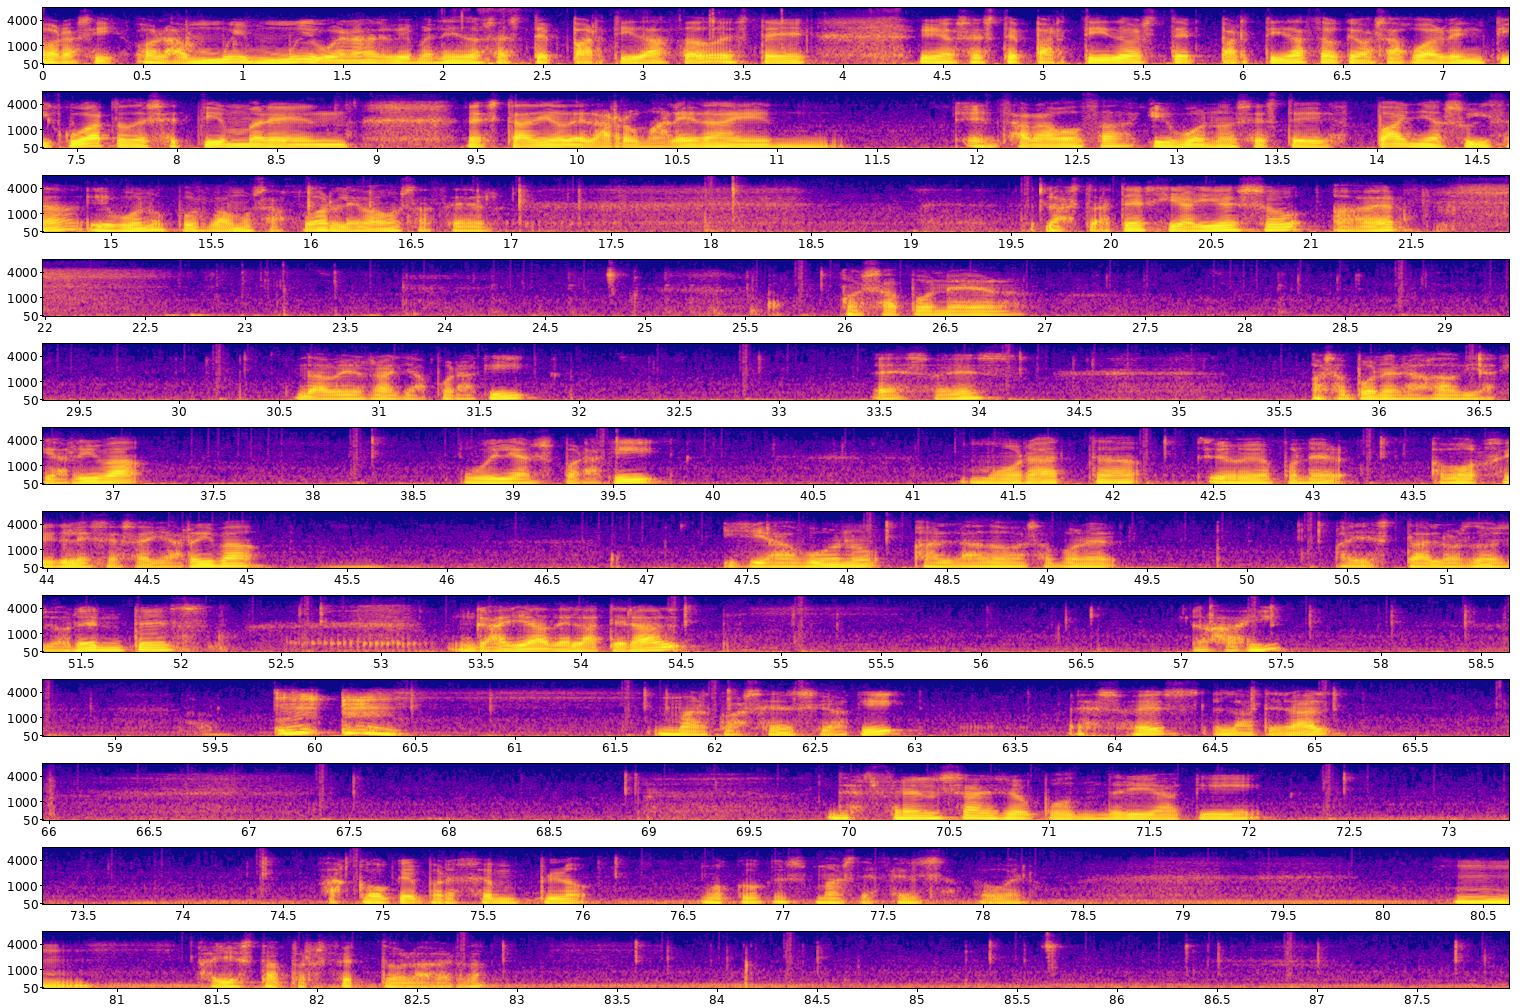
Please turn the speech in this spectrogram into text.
Ahora sí, hola, muy bienvenidos a este partidazo, este, este partido, este partidazo que vas a jugar el 24 de septiembre en el Estadio de la Romaleda en, en Zaragoza y bueno, es este España-Suiza y bueno, pues vamos a jugarle, vamos a hacer la estrategia y eso, a ver. Vamos a poner David Raya por aquí. Eso es. Vamos a poner a Gaby aquí arriba. Williams por aquí. Morata. Y voy a poner a Borja Iglesias ahí arriba. Y ya bueno, al lado vas a poner... Ahí están los dos Llorentes. Gaya de lateral. Ahí. Marco Asensio aquí. Eso es, lateral. Defensa, yo pondría aquí a Coque, por ejemplo. No, Coque es más defensa, pero bueno. Mm, ahí está perfecto, la verdad.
